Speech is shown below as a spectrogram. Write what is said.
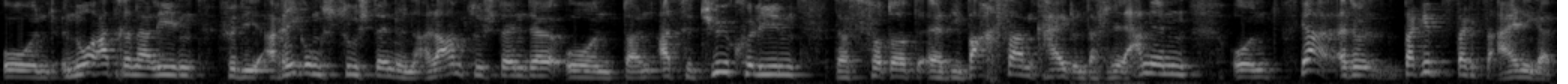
und Noradrenalin für die Erregungszustände und Alarmzustände und dann Acetylcholin, das fördert äh, die Wachsamkeit und das Lernen und ja also da gibt's, da gibt's einige.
